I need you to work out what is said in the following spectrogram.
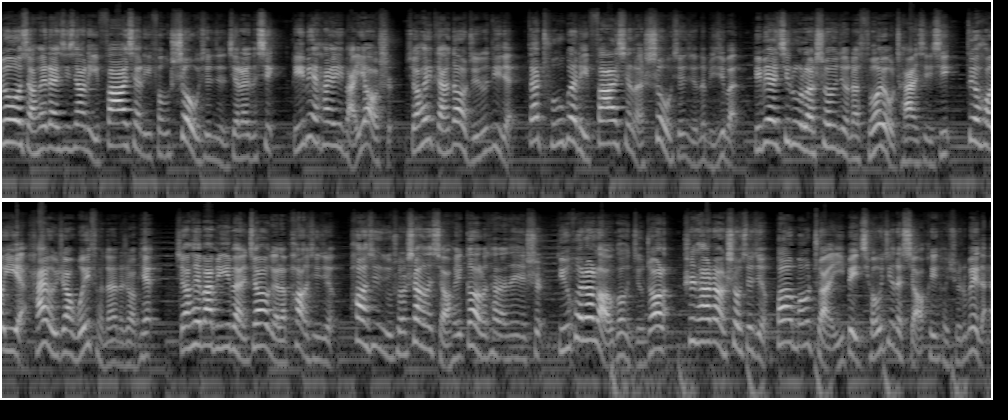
之后，小黑在信箱里发现了一封瘦刑警寄来的信，里面还有一把钥匙。小黑赶到指定地点，在储物柜里发现了瘦刑警的笔记本，里面记录了瘦刑警的所有查案信息。最后一页还有一张猥琐男的照片。小黑把笔记本交给了胖刑警，胖刑警说，上次小黑告诉他的那件事，女会长老公已经招了，是他让瘦刑警帮忙转移被囚禁的小黑和学生妹的。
